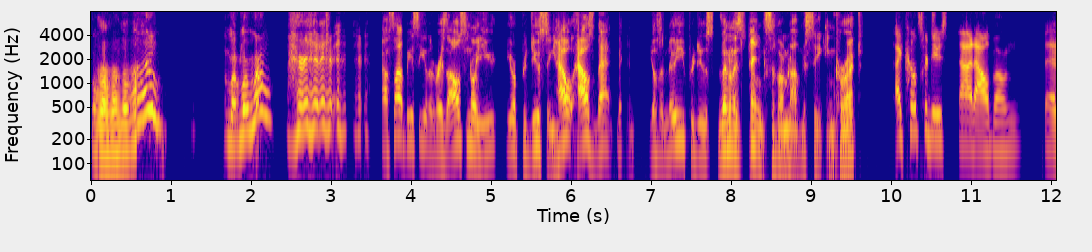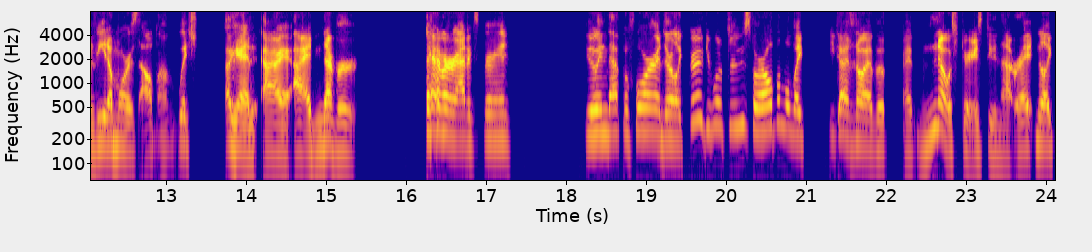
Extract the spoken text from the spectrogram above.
Outside basically the race, I also know you you're producing. How how's that been? Because I know you produced Venomous Pinks, if I'm not mistaken, correct? I co-produced that album, the Vita Moore's album, which again, I I had never ever had experience doing that before. And they're like, "Hey, do you want to produce our album?" I'm like, "You guys know I have a, I have no experience doing that, right?" And they're like,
